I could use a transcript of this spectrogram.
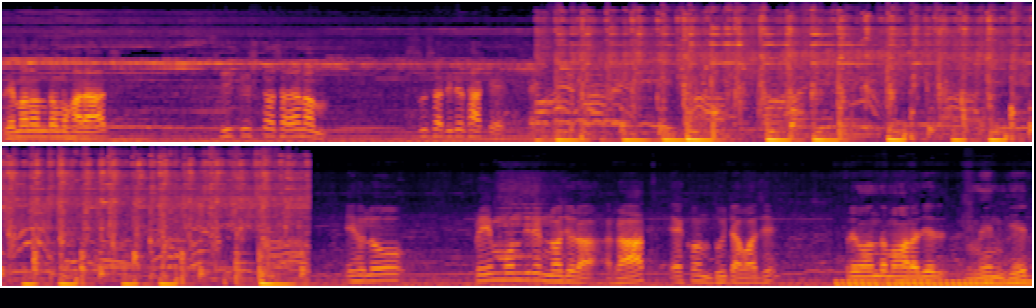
প্রেমানন্দ মহারাজ, শ্রীকৃষ্ণ শরণম সোসাইটিতে থাকে। এ হলো প্রেম মন্দিরের নজরা। রাত এখন দুইটা বাজে। প্রেমানন্দ মহারাজের মেন গেট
